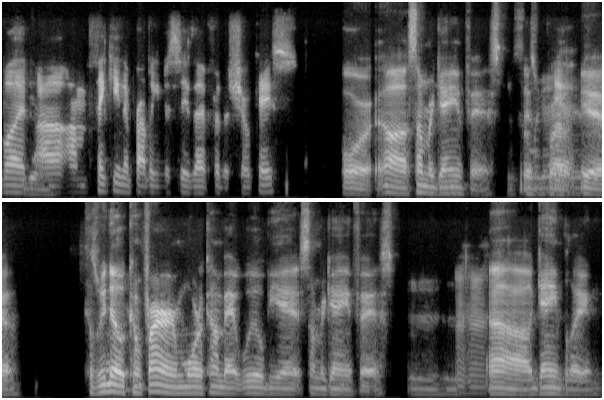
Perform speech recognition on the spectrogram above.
but Yeah. uh, I'm thinking they're probably going to save that for the showcase. Or uh Summer Game Fest. Summer Game probably- Fest. yeah. Because we know confirmed Mortal Kombat will be at Summer Game Fest. Mhm, Mhm. Uh gameplay.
